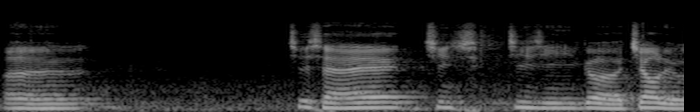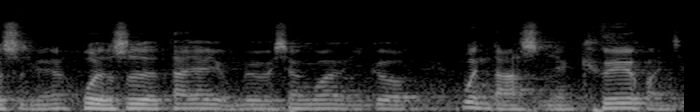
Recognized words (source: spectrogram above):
嗯，接下来进行进行一个交流时间，或者是大家有没有相关的一个问答时间 Q&A 环节？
